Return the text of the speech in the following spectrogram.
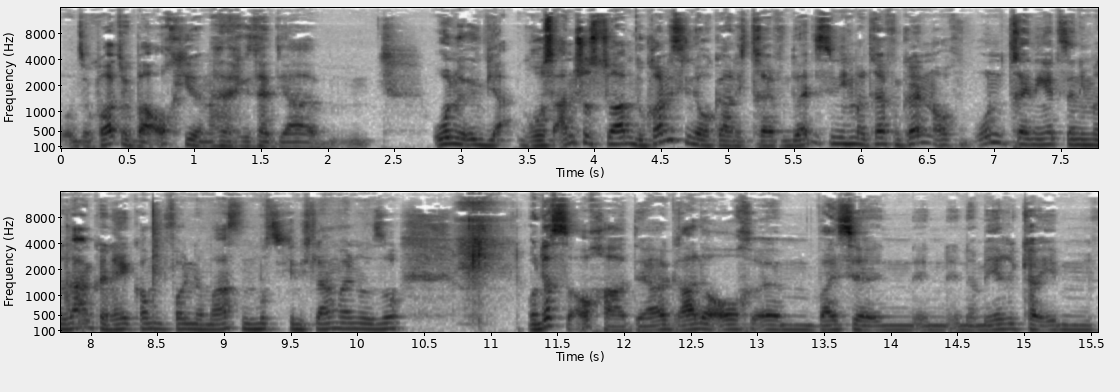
unser Quarterback war auch hier und hat gesagt, ja, ohne irgendwie groß Anschluss zu haben, du konntest ihn ja auch gar nicht treffen. Du hättest ihn nicht mal treffen können, auch ohne Training hättest du ja nicht mal sagen können, hey, komm, folgendermaßen, musst dich hier nicht langweilen oder so. Und das ist auch hart, ja. Gerade auch, ähm, weil es ja in, in, in Amerika eben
